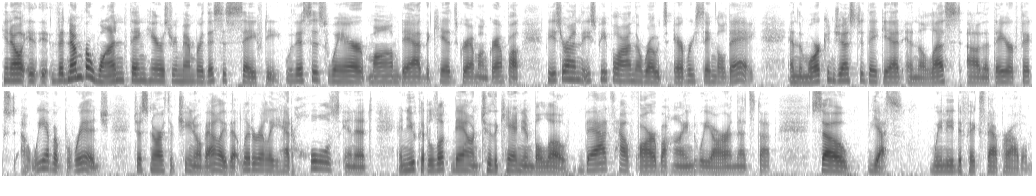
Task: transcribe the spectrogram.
you know, it, it, the number one thing here is remember this is safety. This is where mom, dad, the kids, grandma, and grandpa. These are on these people are on the roads every single day, and the more congested they get, and the less uh, that they are fixed. Uh, we have a bridge just north of Chino Valley that literally had holes in it, and you could look down to the canyon below. That's how far behind we are on that stuff. So, yes, we need to fix that problem.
